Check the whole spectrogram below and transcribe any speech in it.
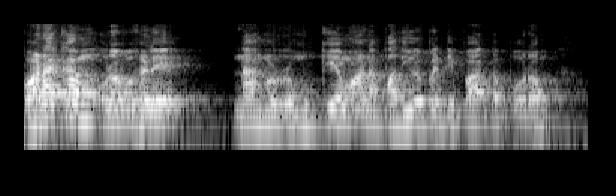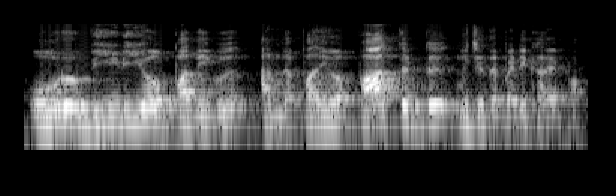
வணக்கம் உறவுகளே. நாங்கள் ஒரு முக்கியமான பதிவை பற்றி பார்க்க போகிறோம் ஒரு வீடியோ பதிவு. அந்த பதிவை பார்த்துட்டு மிச்சத்தை பற்றி கதைப்போம்.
